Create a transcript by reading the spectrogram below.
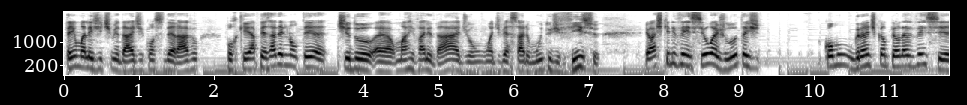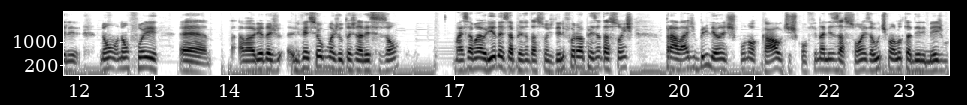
tem uma legitimidade considerável, porque apesar dele não ter tido é, uma rivalidade ou um adversário muito difícil, eu acho que ele venceu as lutas como um grande campeão deve vencer. Ele não, não foi. É, a maioria das. Ele venceu algumas lutas na decisão, mas a maioria das apresentações dele foram apresentações para lá de brilhantes, com nocautes, com finalizações. A última luta dele mesmo,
